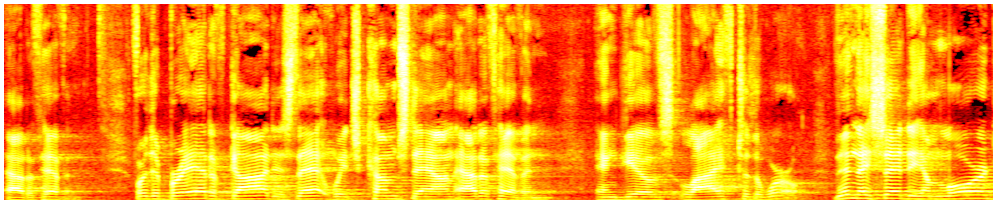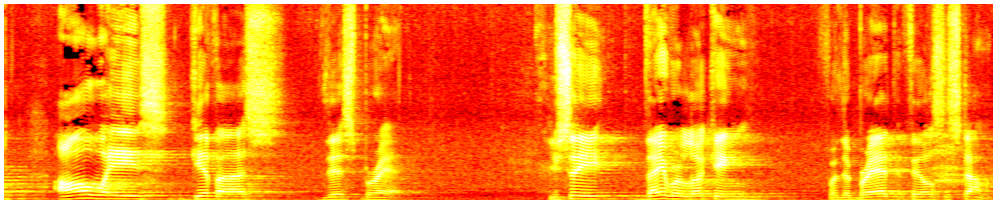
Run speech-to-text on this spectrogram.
out of heaven. For the bread of God is that which comes down out of heaven and gives life to the world. Then they said to him, Lord, always give us this bread. You see, they were looking for the bread that fills the stomach.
